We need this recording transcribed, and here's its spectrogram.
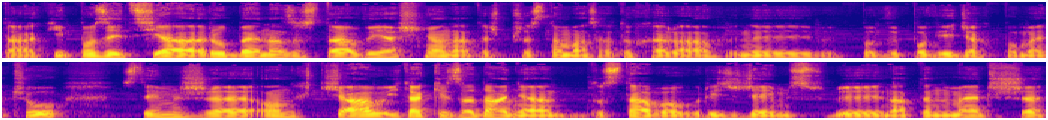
Tak, i pozycja Rubena została wyjaśniona też przez Tomasa Tuchela y, po wypowiedziach po meczu, z tym, że on chciał i takie zadania dostawał Rich James y, na ten mecz, że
